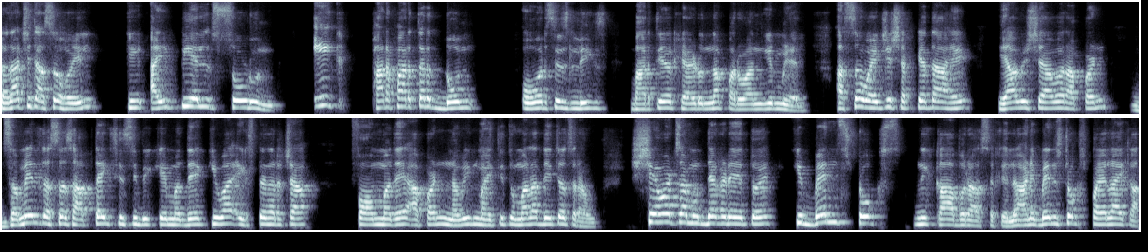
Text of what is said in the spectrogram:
कदाचित असं होईल की आयपीएल सोडून एक फार फार तर दोन ओव्हरसीज लीग्स भारतीय खेळाडूंना परवानगी मिळेल. असं व्हायची शक्यता आहे. या विषयावर आपण जमेल तसं साप्ताहिक सीसीबीके मध्ये किंवा एक्सप्लेनरच्या फॉर्ममध्ये आपण नवीन माहिती तुम्हाला देतच राहू. शेवटच्या मुद्द्याकडे येतोय की बेन स्टोक्सनी का बरं असं केलं? आणि बेन स्टोक्स पहिलाय का?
